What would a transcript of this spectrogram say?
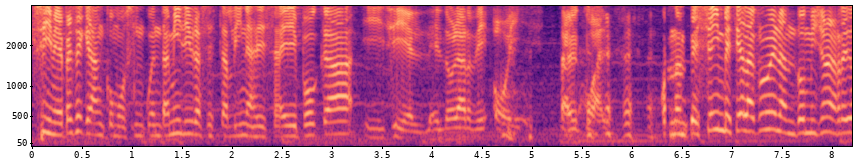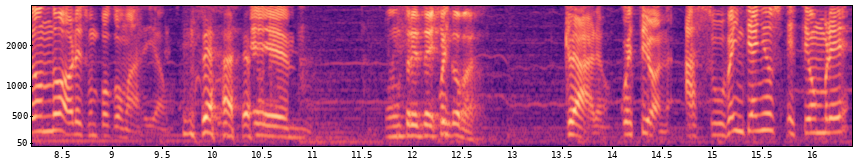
Sí, me parece que eran como 50 mil libras esterlinas de esa época y sí, el, el dólar de hoy, tal cual. Cuando empecé a investigar la cruz eran 2 millones redondo, ahora es un poco más, digamos. Eh, Un 35 más. Claro, cuestión, a sus 20 años este hombre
